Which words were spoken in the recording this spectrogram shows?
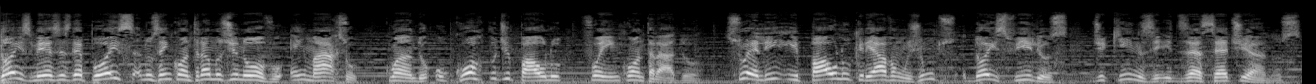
Dois meses depois, nos encontramos de novo, em março, quando o corpo de Paulo foi encontrado. Sueli e Paulo criavam juntos dois filhos, de 15 e 17 anos.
